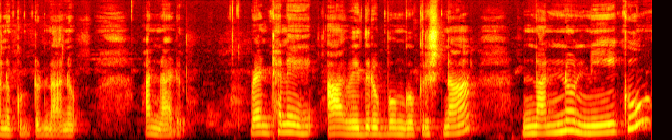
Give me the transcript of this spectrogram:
అనుకుంటున్నాను అన్నాడు. వెంటనే ఆ వెదురు బొంగు కృష్ణ నన్ను నీకు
